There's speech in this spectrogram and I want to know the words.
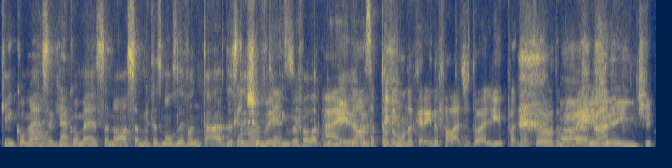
Quem começa? Quem começa? Nossa, muitas mãos levantadas. Come Deixa eu ver quem vai falar primeiro. Ai, nossa, todo mundo querendo falar de Dua Lipa, né? Todo mundo bem Ai, animado. gente.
